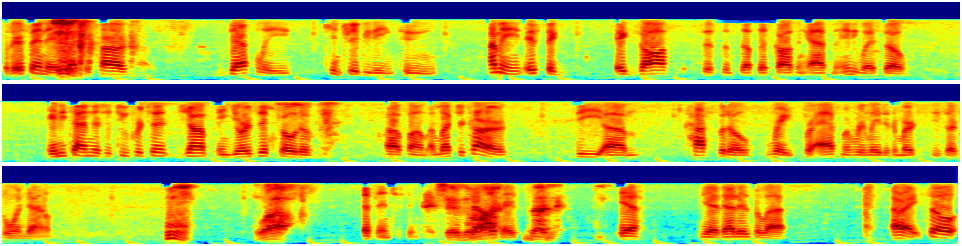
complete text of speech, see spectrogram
So they're saying that electric cars are definitely contributing to, I mean, it's the exhaust system stuff that's causing asthma anyway. So anytime there's a 2% jump in your zip code of, of um, electric cars, the um, hospital rate for asthma-related emergencies are going down. Hmm. Wow. That's interesting. That says a No, lot, okay. doesn't it? Yeah, yeah, that is a lot. All right, so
